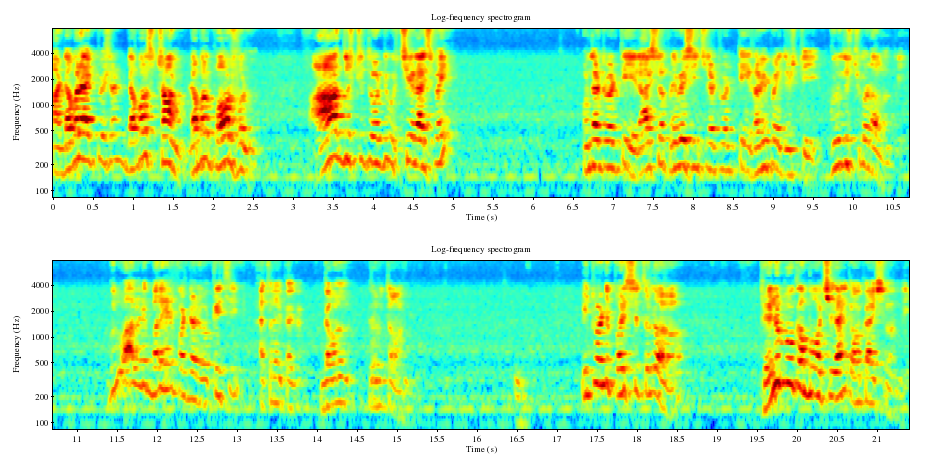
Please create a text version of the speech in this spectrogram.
ఆ double activation double strong double powerful. ఆ దృష్టితోటి వృశ్చిక రాశిపై ఉన్నటువంటి రాశిలో ప్రవేశించినటువంటి రవిపై దృష్టి గురు దృష్టి కూడా ఉంది. గురువు ఆల్రెడీ బలహీనపడ్డాడు. ఒకరిచి అతని యొక్క గమనం జరుగుతూ ఉంది. ఇటువంటి పరిస్థితుల్లో పెను భూకంపం వచ్చేదానికి అవకాశం ఉంది.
